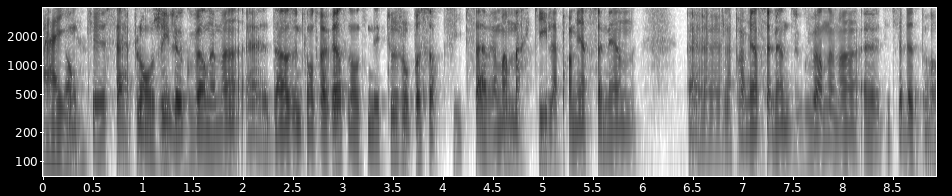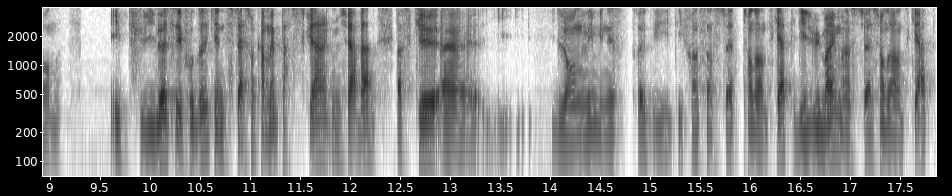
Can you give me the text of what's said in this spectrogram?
Aïe. Donc, euh, ça a plongé le gouvernement euh, dans une controverse dont il n'est toujours pas sorti. Puis ça a vraiment marqué la première semaine, la première semaine du gouvernement d'Elisabeth Borne. Et puis là, il faut dire qu'il y a une situation quand même particulière avec M. Abad, parce que il- ils l'ont nommé ministre des, des Français en situation de handicap. Il est lui-même en situation de handicap.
